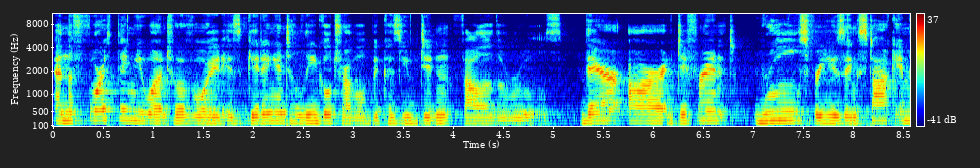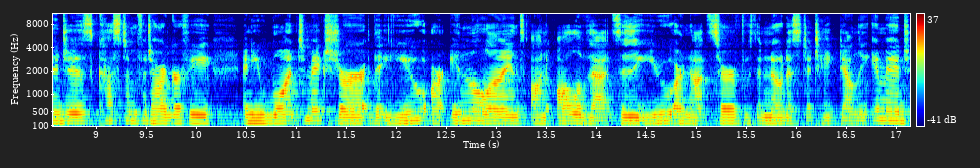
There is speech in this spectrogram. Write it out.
And the fourth thing you want to avoid is getting into legal trouble because you didn't follow the rules. There are different rules for using stock images, custom photography, and you want to make sure that you are in the lines on all of that so that you are not served with a notice to take down the image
